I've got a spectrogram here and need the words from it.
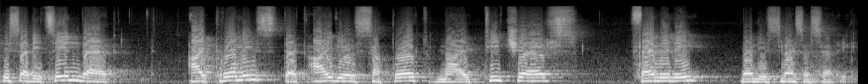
He said, it's in that I promise that I will support my teachers family when it's necessary.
